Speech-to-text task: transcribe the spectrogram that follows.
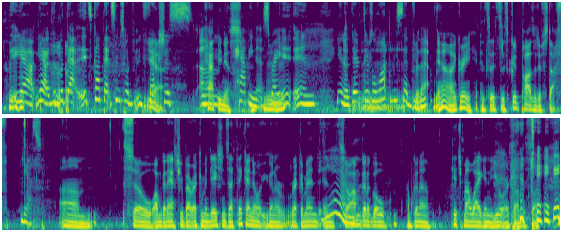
yeah, yeah, but that it's got that same sort of infectious um, Happiness. happiness, right? And, and you know, there, there's a lot to be said for that. Yeah, I agree. It's it's, it's good positive stuff. Yes. Um, So I'm going to ask you about recommendations. I think I know what you're going to recommend, and Yeah. so I'm going to go. I'm going to hitch my wagon to yours on this one. Okay.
